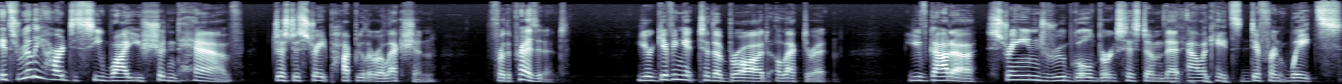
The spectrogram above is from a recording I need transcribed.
it's really hard to see why you shouldn't have just a straight popular election for the president. You're giving it to the broad electorate. You've got a strange Rube Goldberg system that allocates different weights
